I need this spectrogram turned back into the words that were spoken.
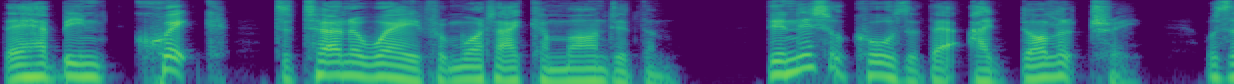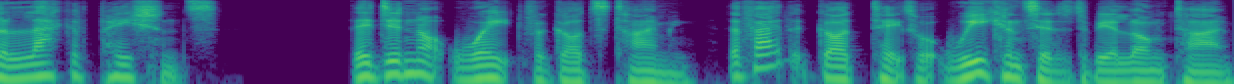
They have been quick to turn away from what I commanded them. The initial cause of their idolatry was a lack of patience. They did not wait for God's timing. The fact that God takes what we consider to be a long time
